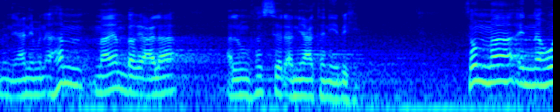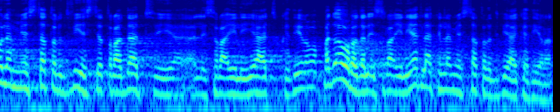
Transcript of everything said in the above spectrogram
من يعني من أهم ما ينبغي على المفسر أن يعتني به. ثم إنه لم يستطرد فيه استطرادات في الإسرائيليات كثيرة وقد أورد الإسرائيليات لكن لم يستطرد فيها كثيرا.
